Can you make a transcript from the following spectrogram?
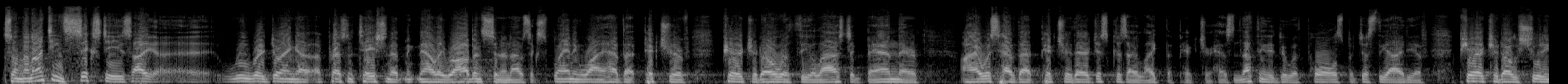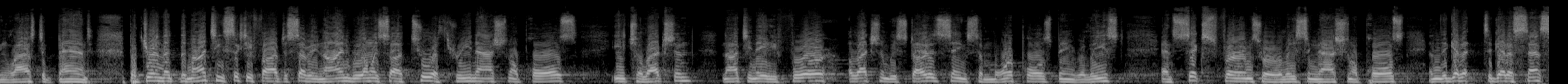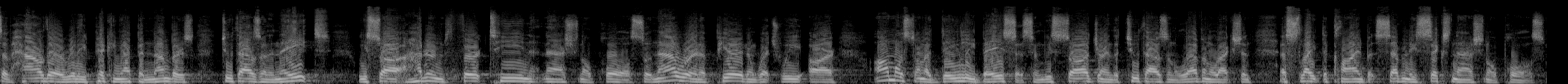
So in the 1960s, I, uh, we were doing a, a, presentation at McNally Robinson, and I was explaining why I have that picture of Pierre Trudeau with the elastic band there. I always have that picture there just because I like the picture. It has nothing to do with polls, but just the idea of Pierre Trudeau shooting elastic band. But during the, the 1965 to 79, we only saw two or three national polls each election. 1984 election, we started seeing some more polls being released, and six firms were releasing national polls. And to get a, to get a sense of how they're really picking up in numbers, 2008, we saw 113 national polls. So now we're in a period in which we are almost on a daily basis, and we saw during the 2011 election a slight decline, but 76 national polls.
